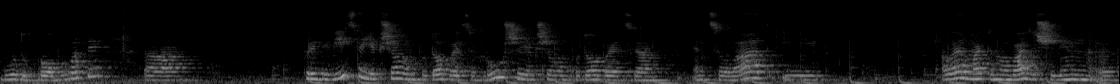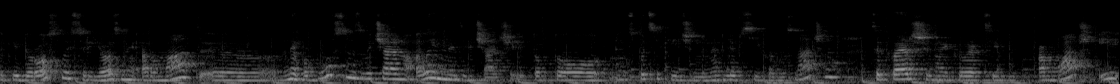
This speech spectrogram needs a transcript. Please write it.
буду пробувати. Е, Придивіться, якщо вам подобається груша, якщо вам подобається енцелад, і... але майте на увазі, що він е, такий дорослий, серйозний аромат, е, не бабусин, звичайно, але й не дівчачий, тобто ну, специфічний, не для всіх однозначно. Це перший в моїй колекції амуаж, і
